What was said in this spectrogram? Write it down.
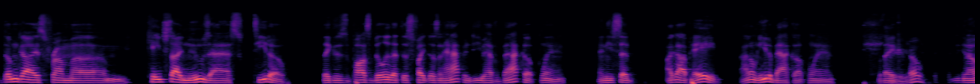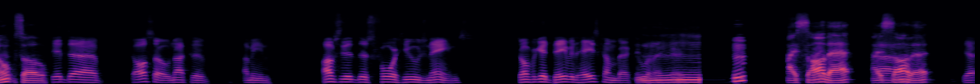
them guys from um Cage Side News asked Tito. Like, there's a possibility that this fight doesn't happen. Do you have a backup plan? And he said, I got paid. I don't need a backup plan. Like, there you go. you know, so Did uh also not to I mean, obviously there's four huge names. Don't forget David Haye's coming back too on that card. Mhm. I saw that. I saw Um, that. Yeah.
